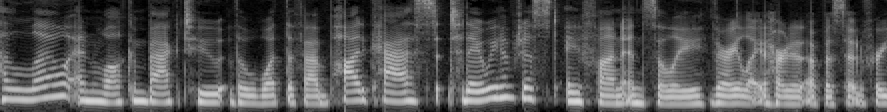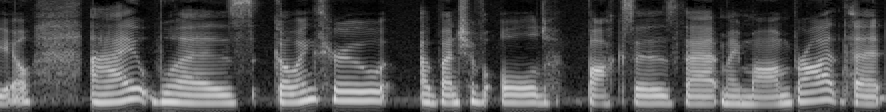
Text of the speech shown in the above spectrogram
Hello, and welcome back to the What the Fab podcast. Today we have just a fun and silly, very lighthearted episode for you. I was going through a bunch of old boxes that my mom brought that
